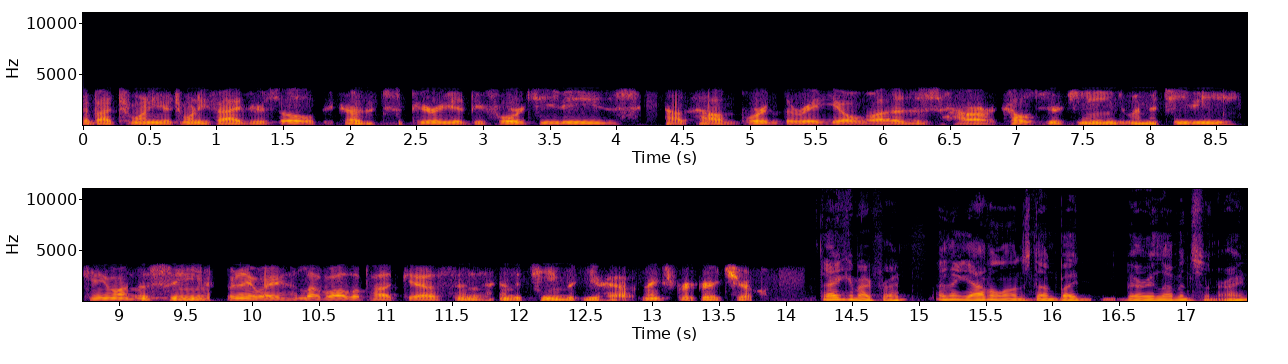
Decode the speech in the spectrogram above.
about 20 or 25 years old because it's a period before TVs, how, how important the radio was, how our culture changed when the TV came on the scene. But anyway, I love all the podcasts and, and the team that you have. Thanks for a great show. Thank you, my friend. I think Avalon's done by Barry Levinson, right?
